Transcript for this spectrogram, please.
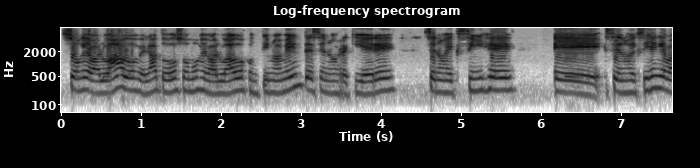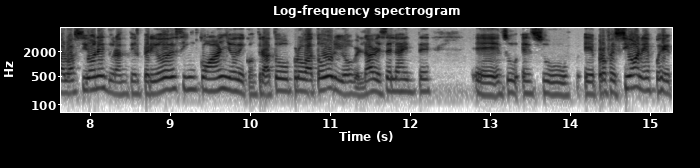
son evaluados, ¿verdad? Todos somos evaluados continuamente, se nos requiere, se nos exige, eh, se nos exigen evaluaciones durante el periodo de cinco años de contrato probatorio, ¿verdad? A veces la gente eh, en, su, en sus eh, profesiones pues,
